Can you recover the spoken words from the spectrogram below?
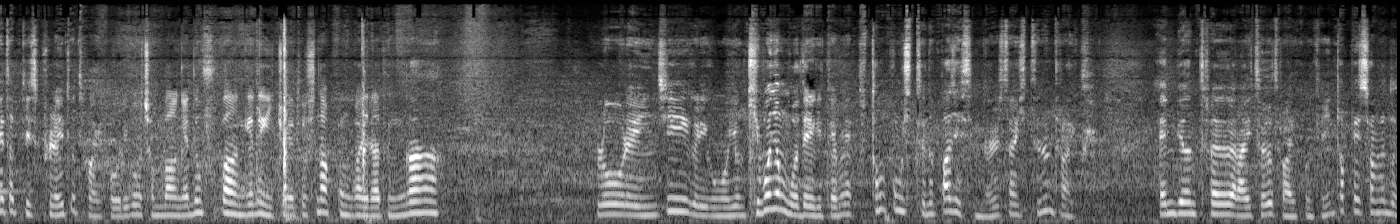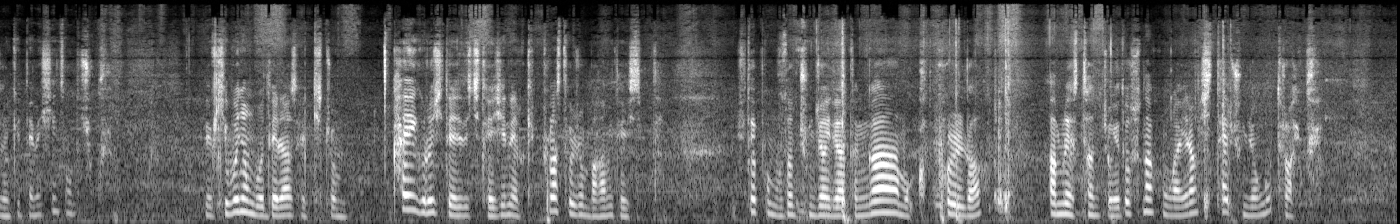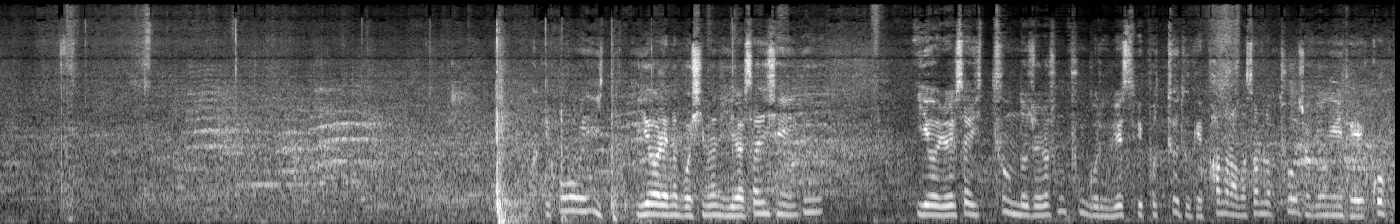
헤드업 디스플레이도 들어가 있고 그리고 전방에는 후방에는 이쪽에도 수납 공간이라든가 로우 레인지 그리고 뭐 이건 기본형 모델이기 때문에 통풍 시트는 빠져 있습니다. 열선 시트는 들어가 있고요. 앰비언트 라이트도 들어가 있고 이렇게 인터페이스 화면도 넓기 때문에 신성도 좋고요. 기본형 모델이라서 이렇게 좀 하이 그릇이 대- 대신에 이렇게 플라스틱으로 좀 마감이 되어 있습니다. 휴대폰 무선 충전이라든가 뭐 컵홀더, 암레스트 한쪽에도 수납 공간이랑 C타입 충전구 들어가 있고요. 그리고 이, 2열에는 보시면 2열 선쉐이드 2열 열선 히트 온도 조절 송풍 그리고 USB 포트 두 개 파노라마 썬루프 적용이 되어 있고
